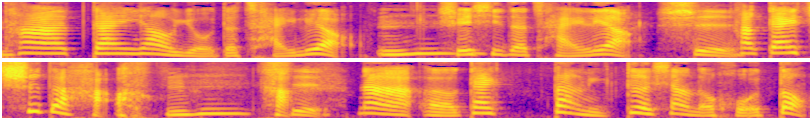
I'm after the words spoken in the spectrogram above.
他该要有的材料，嗯，学习的材料，是他该吃的好，嗯哼，好。那呃，该办理各项的活动，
